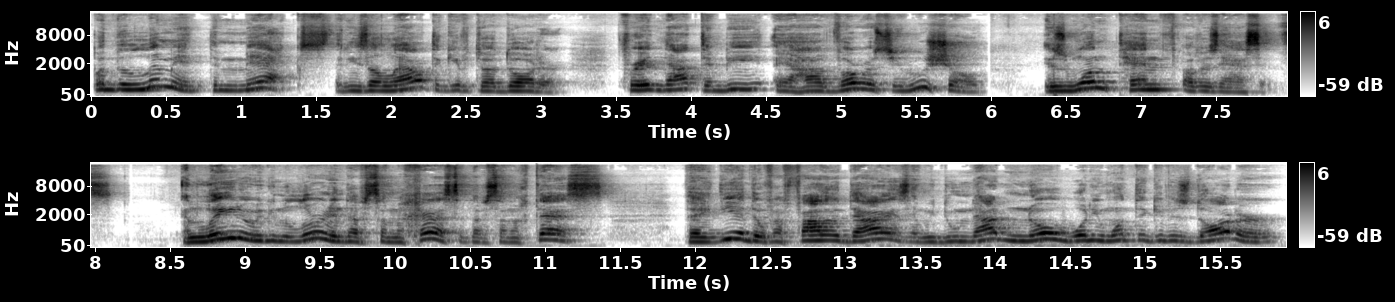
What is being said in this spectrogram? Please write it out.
but the limit, the max that he's allowed to give to a daughter, for it not to be a havaras yerusha, is one tenth of his assets. And later we're going to learn in Daf Samiches and Daf Samichtes the idea that if a father dies and we do not know what he wants to give his daughter,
